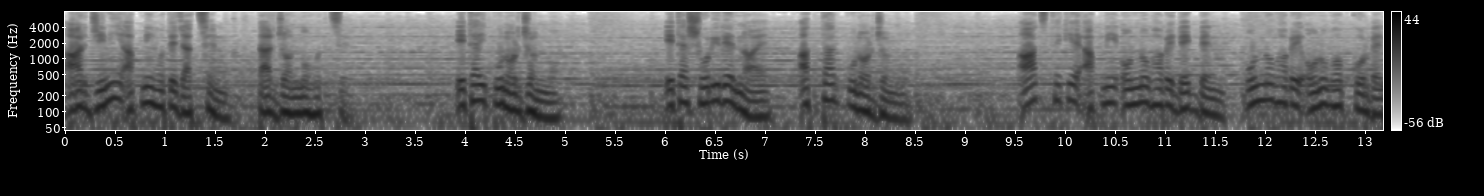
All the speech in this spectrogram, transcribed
আর যিনি আপনি হতে যাচ্ছেন, তার জন্ম হচ্ছে। এটাই পুনর্জন্ম। এটা শরীরের নয়, আত্মার পুনর্জন্ম। আজ থেকে আপনি অন্যভাবে দেখবেন, অন্যভাবে অনুভব করবেন,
